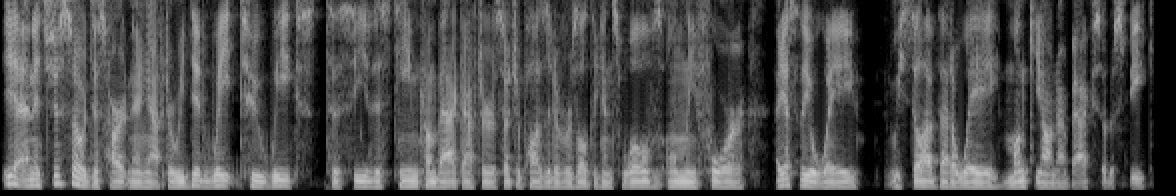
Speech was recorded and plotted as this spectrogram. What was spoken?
Yeah, and it's just so disheartening after we did wait two weeks to see this team come back after such a positive result against Wolves, only for, I guess, the away. We still have that away monkey on our back, so to speak.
